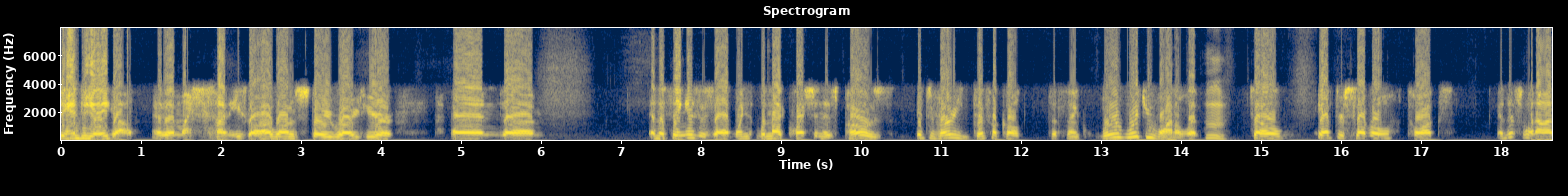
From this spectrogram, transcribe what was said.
San Diego," and then my son, he's going, "I want to stay right here." And um, and the thing is, is that when when that question is posed, it's very difficult to think where would you want to live. Hmm. So after several talks, and this went on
